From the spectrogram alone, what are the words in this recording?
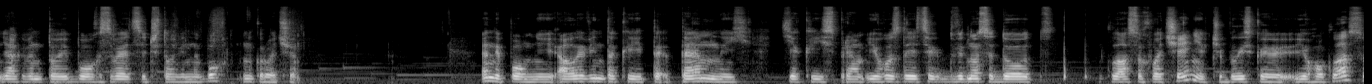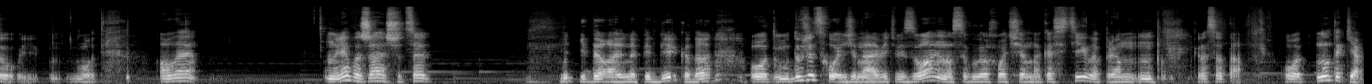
як він той Бог зветься, чи то він не Бог. Ну, коротше. Я не пам'ятаю, але він такий те- темний, якийсь прям. Його, здається, відносять до класу хваченів, чи близько його класу. От. Але ну, я вважаю, що це ідеальна підбірка, да? От, дуже схожі навіть візуально, особливо хоче на Кастіла, прям м, красота. От, ну таке.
